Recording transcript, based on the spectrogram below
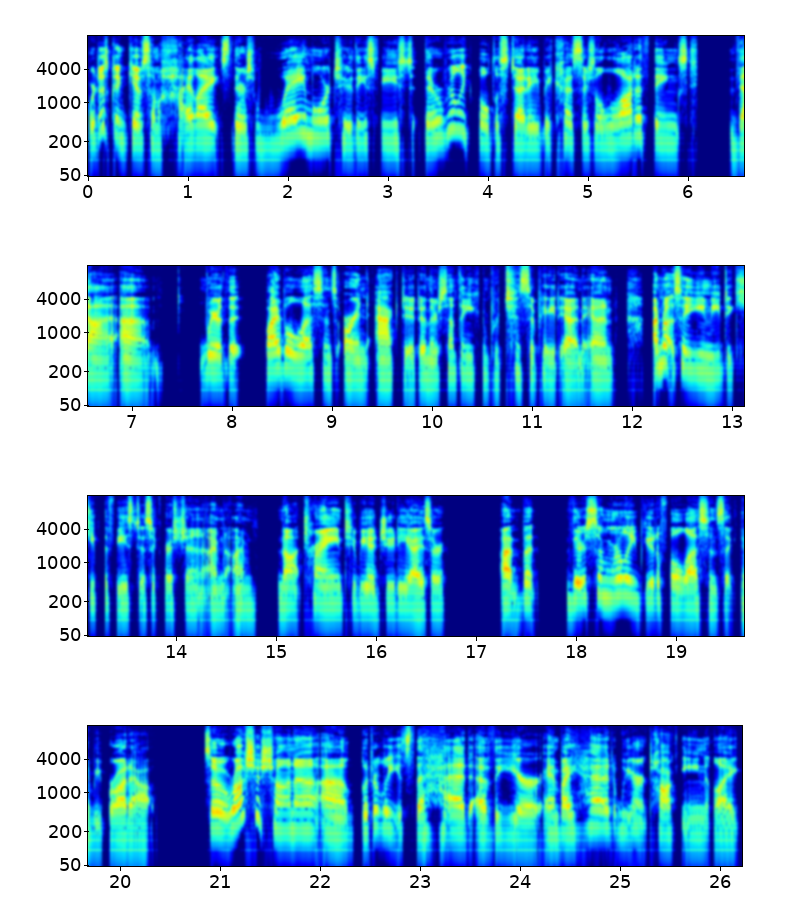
we're just going to give some highlights. There's way more to these feasts. They're really cool to study because there's a lot of things that um, where the Bible lessons are enacted and there's something you can participate in. And I'm not saying you need to keep the feast as a Christian. I'm I'm not trying to be a Judaizer, uh, but there's some really beautiful lessons that can be brought out. So Rosh Hashanah, uh, literally, it's the head of the year, and by head, we aren't talking like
